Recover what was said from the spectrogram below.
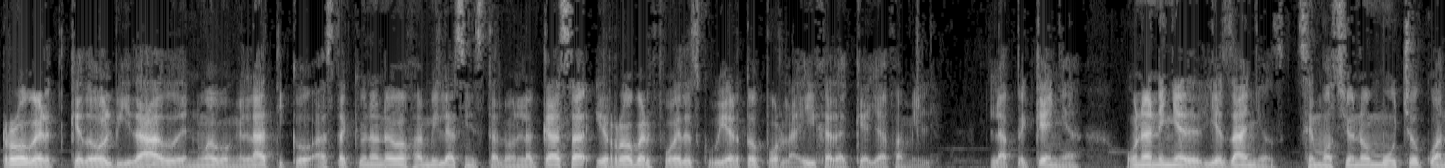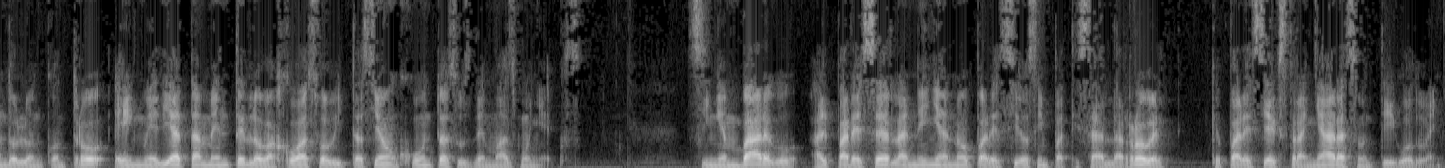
Robert quedó olvidado de nuevo en el ático hasta que una nueva familia se instaló en la casa y Robert fue descubierto por la hija de aquella familia. La pequeña, una niña de 10 años, se emocionó mucho cuando lo encontró e inmediatamente lo bajó a su habitación junto a sus demás muñecos. Sin embargo, al parecer la niña no pareció simpatizarle a Robert, que parecía extrañar a su antiguo dueño.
